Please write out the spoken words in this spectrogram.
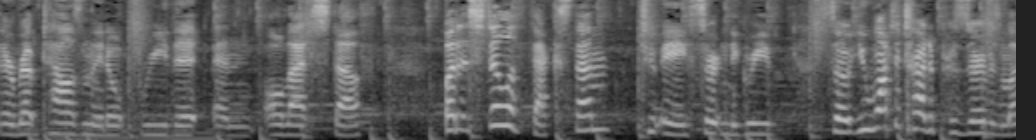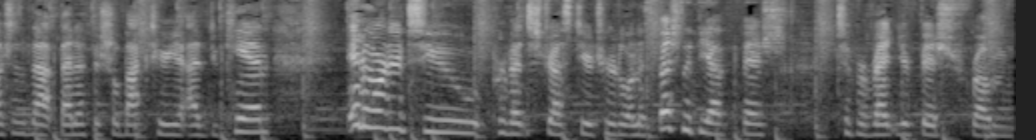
they're reptiles and they don't breathe it and all that stuff but it still affects them to a certain degree. So you want to try to preserve as much of that beneficial bacteria as you can in order to prevent stress to your turtle and especially if you have fish to prevent your fish from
